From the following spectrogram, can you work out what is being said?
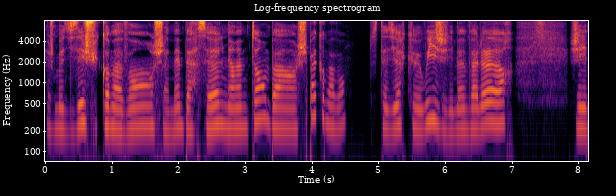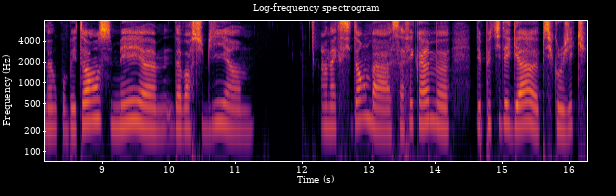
Je me disais, je suis comme avant, je suis la même personne, mais en même temps, ben, je suis pas comme avant. C'est-à-dire que oui, j'ai les mêmes valeurs, j'ai les mêmes compétences, mais euh, d'avoir subi un, accident, bah, ça fait quand même euh, des petits dégâts euh, psychologiques.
